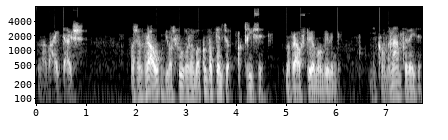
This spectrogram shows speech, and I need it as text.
Lawaai thuis. Maar zijn vrouw, die was vroeger ook een bekende actrice. Mevrouw Steurman-Willink. Die kwam mijn naam te weten.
